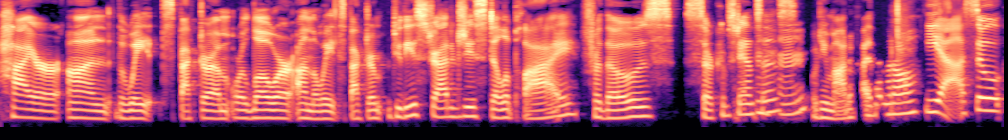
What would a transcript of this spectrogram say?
higher on the weight spectrum or lower on the weight spectrum. Do these strategies still apply for those circumstances? Mm-hmm. Would you modify them at all? Yeah. So,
